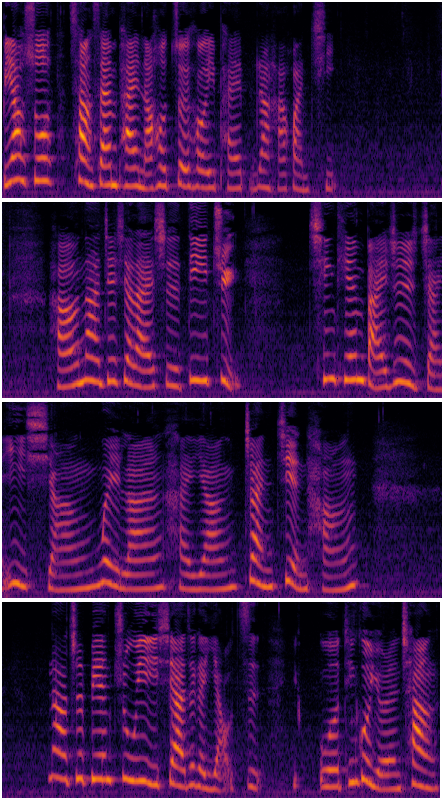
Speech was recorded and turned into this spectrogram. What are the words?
不要说唱三拍，然后最后一拍让他换气。好，那接下来是第一句：青天白日展翼翔，蔚蓝海洋战舰航。那这边注意一下这个咬字。我听过有人唱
